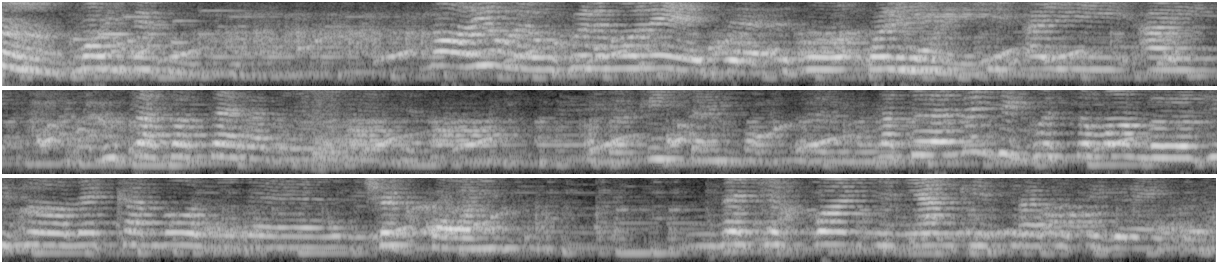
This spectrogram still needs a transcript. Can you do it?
Mm, morite tutti. No, io volevo quelle monete. sono- Quali monete? Hai, hai buttato a terra delle monete. Vabbè, chi se ne importa delle monete? Naturalmente in questo mondo non ci sono né cannoni né, Checkpoint. né checkpoint e neanche entrate segrete.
